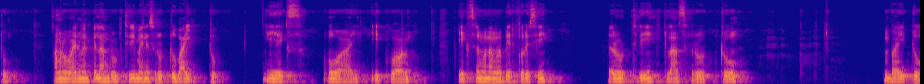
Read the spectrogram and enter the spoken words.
two আমরা ওয়াইয়ের মান পেলাম root three minus root two by two x y equal এক্সের মান আমরা বের করেছি root three plus root two by two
